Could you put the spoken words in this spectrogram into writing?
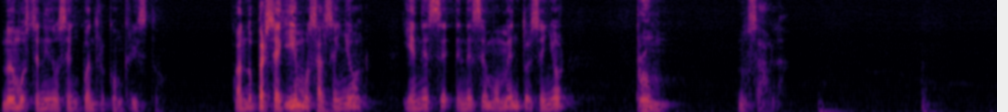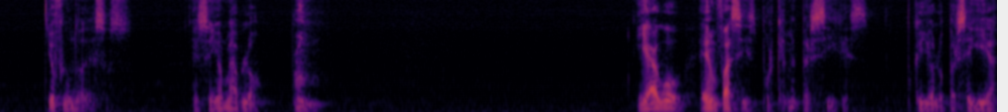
no hemos tenido ese encuentro con Cristo? Cuando perseguimos al Señor y en ese, en ese momento el Señor, ¡prum!, nos habla. Yo fui uno de esos. El Señor me habló. Y hago énfasis, ¿por qué me persigues? Porque yo lo perseguía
